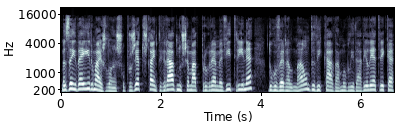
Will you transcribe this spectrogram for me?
mas a ideia é ir mais longe. O projeto está integrado no chamado Programa Vitrina do governo alemão, dedicado à mobilidade elétrica,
